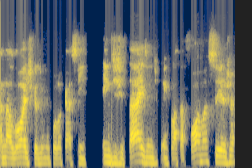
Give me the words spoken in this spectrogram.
analógicas, vamos colocar assim, em digitais, em, em plataformas, seja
